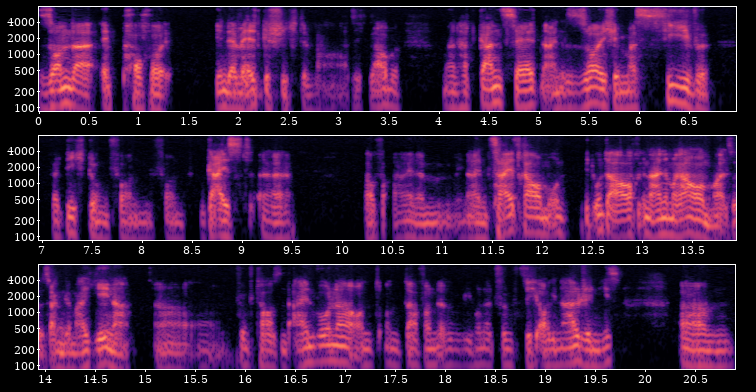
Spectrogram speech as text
Sonderepoche in der Weltgeschichte war. Also ich glaube, man hat ganz selten eine solche massive Verdichtung von, von Geist äh, auf einem, in einem Zeitraum und mitunter auch in einem Raum, also sagen wir mal Jena, 5000 Einwohner und, und davon irgendwie 150 Originalgenies. Ähm,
